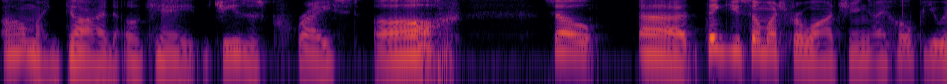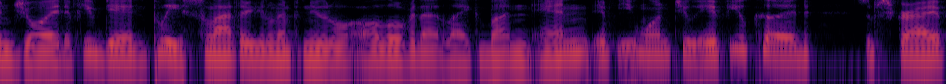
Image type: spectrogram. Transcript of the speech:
Oh my god, okay. Jesus Christ. Ugh. So, uh, thank you so much for watching. I hope you enjoyed. If you did, please slather your limp noodle all over that like button. And if you want to, if you could, subscribe.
